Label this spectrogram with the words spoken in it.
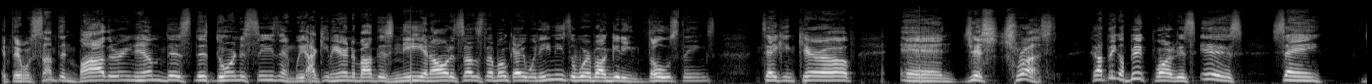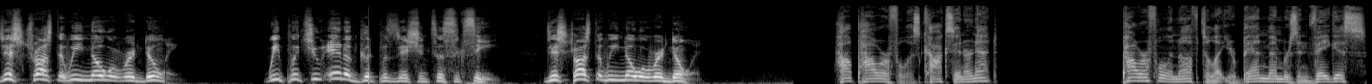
If there was something bothering him this this during the season, we I keep hearing about this knee and all this other stuff. Okay, when he needs to worry about getting those things taken care of and just trust. 'Cause I think a big part of this is saying just trust that we know what we're doing. We put you in a good position to succeed. Just trust that we know what we're doing. How powerful is Cox Internet? Powerful enough to let your band members in Vegas,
